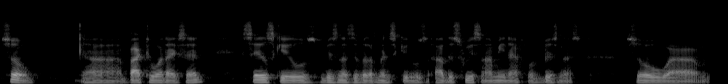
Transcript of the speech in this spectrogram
So, uh, back to what I said sales skills, business development skills are the Swiss Army knife of business. So um,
